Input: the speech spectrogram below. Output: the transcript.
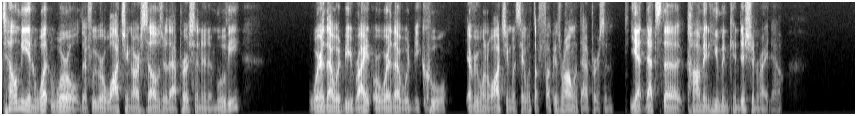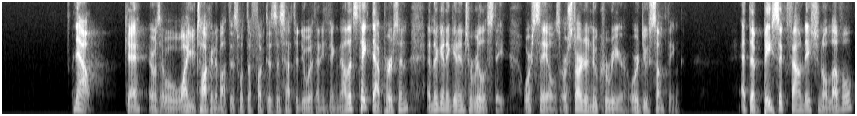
Tell me in what world, if we were watching ourselves or that person in a movie, where that would be right or where that would be cool. Everyone watching would say, What the fuck is wrong with that person? Yet that's the common human condition right now. Now, okay, everyone's like, Well, why are you talking about this? What the fuck does this have to do with anything? Now, let's take that person and they're going to get into real estate or sales or start a new career or do something. At the basic foundational level,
